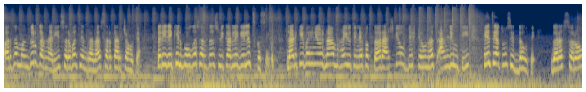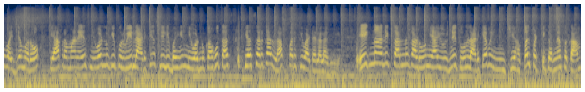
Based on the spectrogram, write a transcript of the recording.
अर्ज मंजूर करणारी सर्वच यंत्रणा सरकारच्या होत्या. तरी देखील बोगस अर्ज स्वीकारले गेलेच कसे? लाडकी बहीण योजना महायुतीने फक्त राजकीय उद्देश ठेवूनच आणली होती हेच यातून सिद्ध होते. गरज सरो वैद्य मरो याप्रमाणेच निवडणुकीपूर्वी लाडकी असलेली बहीण निवडणुका होताच या सरकारला परकी वाटायला लागली आहे एक ना अनेक कारण काढून या योजनेतून लाडक्या बहिणींची हकलपट्टी करण्याचं काम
